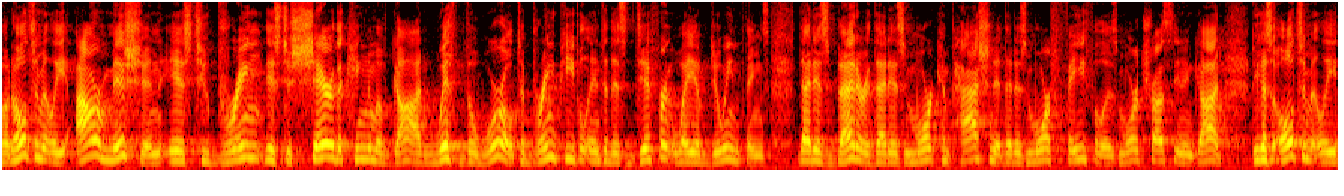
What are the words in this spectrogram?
But ultimately, our mission is to bring is to share the kingdom of God with the world, to bring people into this different way of doing things that is better, that is more compassionate, that is more faithful, is more trusting in God. Because ultimately,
